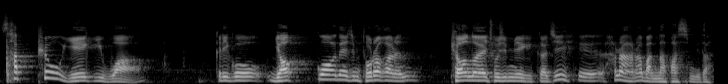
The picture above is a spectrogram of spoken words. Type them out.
사표 얘기와 그리고 여권에 지금 돌아가는 변화의 조짐 얘기까지 예, 하나하나 만나봤습니다.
